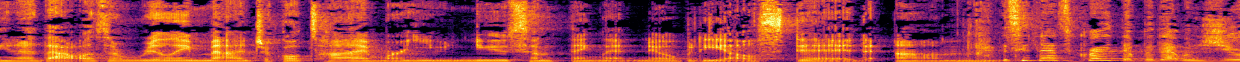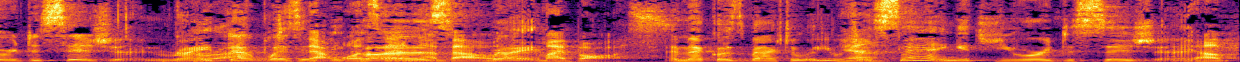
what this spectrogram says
you know, that was a really magical time where you knew something that nobody else did. Um, See, that's great, though, but that was your decision, right? That wasn't that because, wasn't about right. my boss. And that goes back to what you were Yeah. just saying. It's your decision. Yep.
